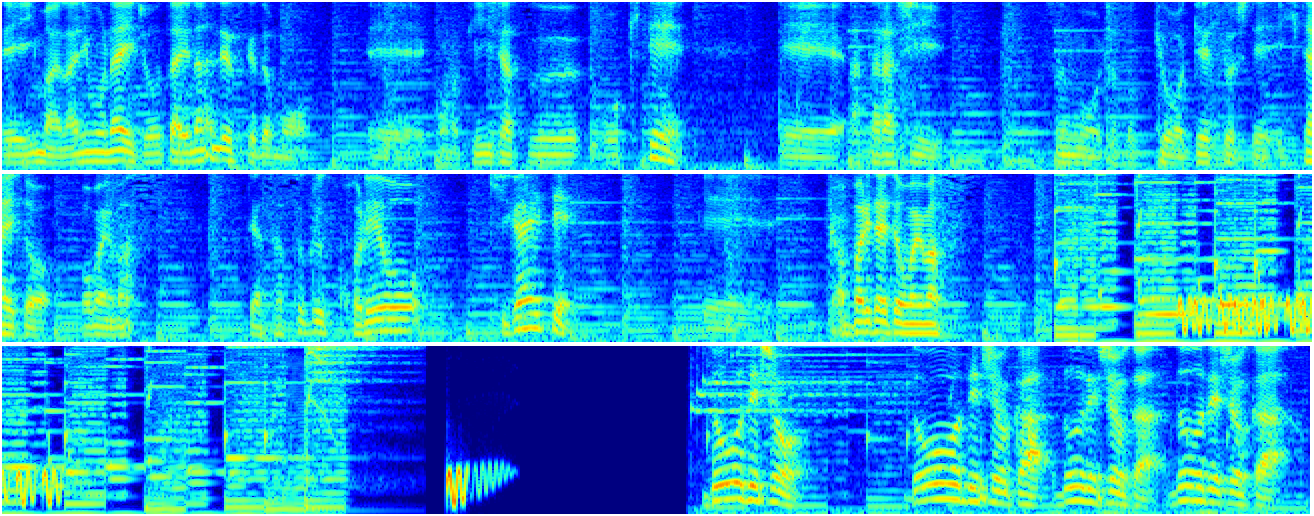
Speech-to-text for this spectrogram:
えー今何もない状態なんですけども、えーこの T シャツを着て、えー新しいツームをちょっと今日はゲットしていきたいと思います。では早速これを着替えて、えー頑張りたいと思います。どうでしょう？どうでしょうか？どうでしょうか？どうでしょうか？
